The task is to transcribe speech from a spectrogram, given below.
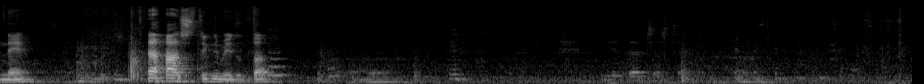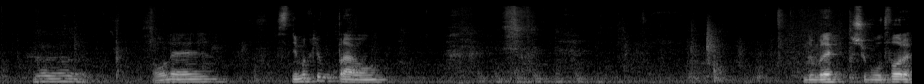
Не. Ха, ще стигнем и до това. Оле, снимах ли го правилно? Добре, ще го отворя.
